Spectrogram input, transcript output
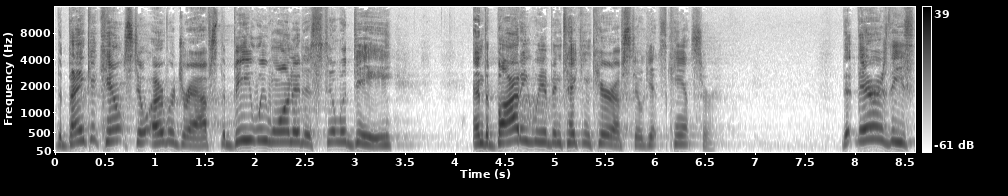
the bank account still overdrafts, the B we wanted is still a D, and the body we have been taking care of still gets cancer. That there is these,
